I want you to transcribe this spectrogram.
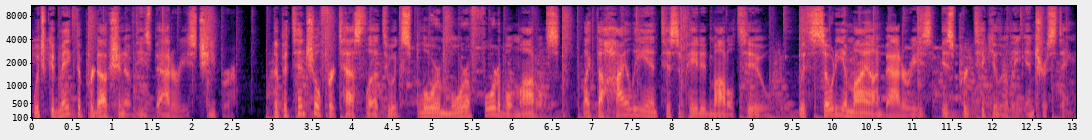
which could make the production of these batteries cheaper. The potential for Tesla to explore more affordable models, like the highly anticipated Model 2, with sodium-ion batteries is particularly interesting.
